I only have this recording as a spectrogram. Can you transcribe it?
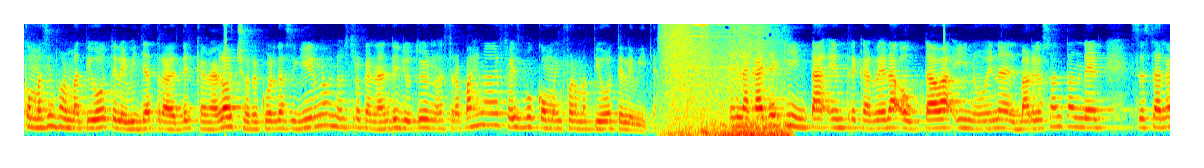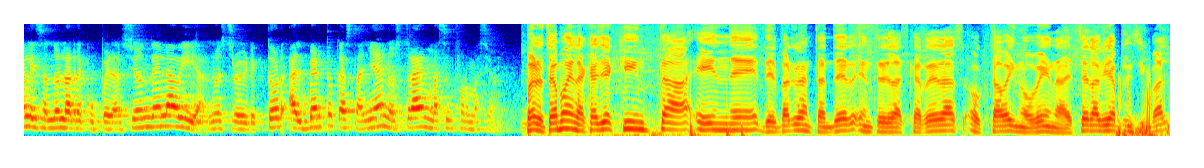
con más informativo Televilla a través del canal 8. Recuerda seguirnos en nuestro canal de YouTube y nuestra página de Facebook como Informativo Televilla. En la calle Quinta, entre carrera octava y novena del barrio Santander, se está realizando la recuperación de la vía. Nuestro director Alberto Castañeda nos trae más información. Bueno, estamos en la calle Quinta N del barrio Santander, entre las carreras octava y novena. Esta es la vía principal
